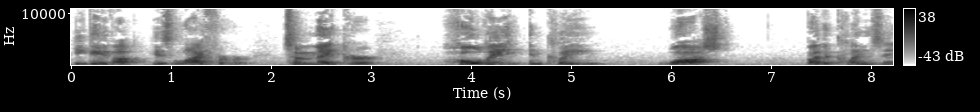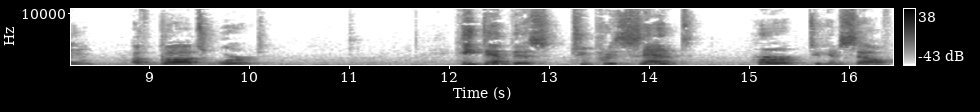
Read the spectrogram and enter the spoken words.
He gave up his life for her to make her holy and clean, washed by the cleansing of God's word. He did this to present her to himself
